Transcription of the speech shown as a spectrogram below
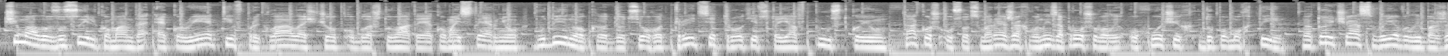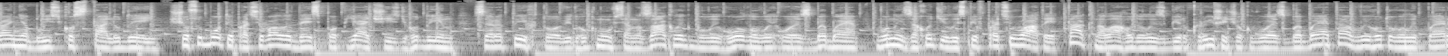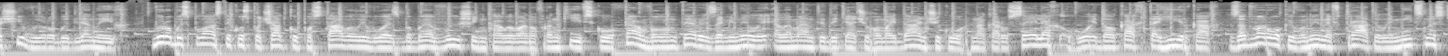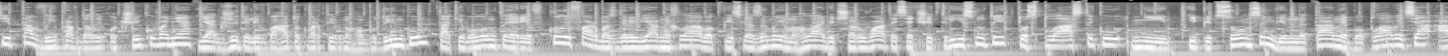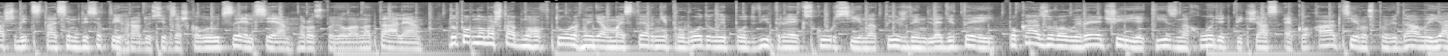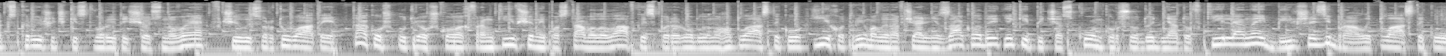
Чимало зусиль команда EcoReactive приклала, щоб облаштувати екомайстерню. Будинок до цього 30 років стояв пусткою. Також у соцмережах вони запрошували охочих допомогти. На той час виявили бажання близько 100 людей. Щосуботи працювали десь по 5-6 годин. Серед тих, хто відгукнувся на заклик, були голови ОСББ. Вони захотіли співпрацювати. Так налагодили збір кришечок в ОСББ та виготовили перші вироби для них них. Вироби з пластику спочатку поставили в ОСББ Вишенька в Івано-Франківську. Там волонтери замінили елементи дитячого майданчику на каруселях, гойдалках та гірках. За два роки вони не втратили міцності та виправдали очікування як жителів багатоквартирного будинку, так і волонтерів. Коли фарба з дерев'яних лавок після зими могла відшаруватися чи тріснути, то з пластику ні. І під сонцем він не тане, бо плавиться аж від 170 градусів за шкалою Цельсія, розповіла Наталя. До повномасштабного вторгнення в майстерні проводили по дві-три екскурсії на тиждень для дітей, показували речі, які знаходять під час екоакцій, розповідали, як з кришечки створити щось нове, вчили сортувати. Також у трьох школах Франківщини поставили лавки з переробленого пластику. Їх отримали навчальні заклади, які під час конкурсу до дня довкілля найбільше зібрали пластику.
